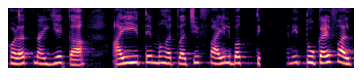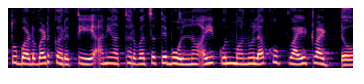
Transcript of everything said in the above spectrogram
कळत नाहीये का? आई ते महत्त्वाची फाईल बघते. आणि तू काय फालतू बडबड करते आणि अथर्वचं ते बोलणं ऐकून मनूला खूप वाईट वाटतं.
